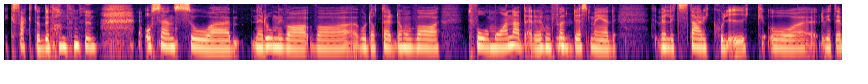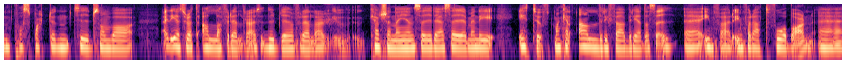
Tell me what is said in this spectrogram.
exakt under pandemin. Och sen så eh, när Romi var, var vår dotter, när hon var två månader. Hon föddes med väldigt stark kolik och du vet en postpartum-tid som var eller Jag tror att alla föräldrar, nyblivna föräldrar kan känna igen sig i det jag säger men det är tufft. Man kan aldrig förbereda sig eh, inför, inför att få barn. Eh,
